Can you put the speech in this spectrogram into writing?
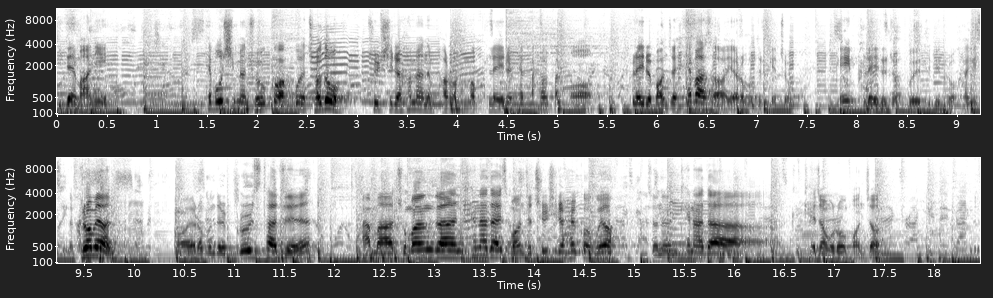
기대 많이 해보시면 좋을 것 같고요. 저도 출시를 하면은 바로 한번 플레이를 해봐, 해봐 어, 플레이를 먼저 해봐서 여러분들께 좀 게임 플레이를 좀 보여드리도록 하겠습니다. 그러면 어, 여러분들 브롤스타즈 아마 조만간 캐나다에서 먼저 출시를 할 거고요. 저는 캐나다 그 계정으로 먼저 그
